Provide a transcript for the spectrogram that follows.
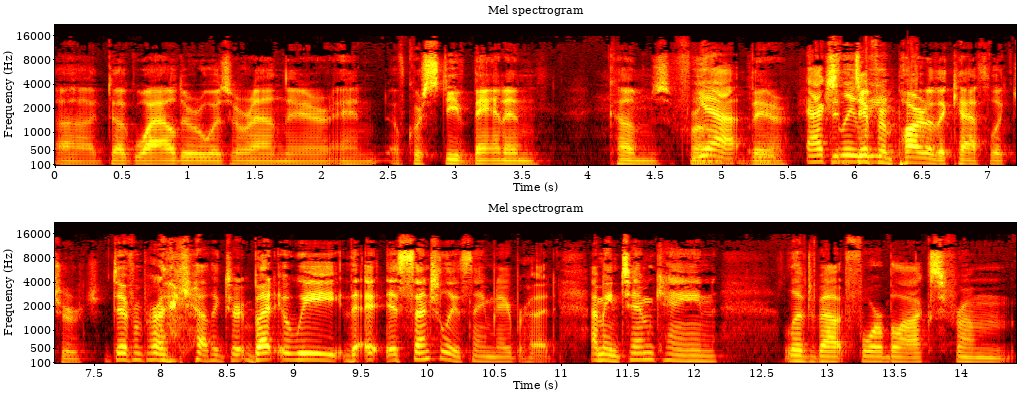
uh, Doug Wilder was around there, and of course Steve Bannon comes from yeah, there. Actually, different we, part of the Catholic Church. Different part of the Catholic Church, but we the, essentially the same neighborhood. I mean, Tim Kaine lived about four blocks from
